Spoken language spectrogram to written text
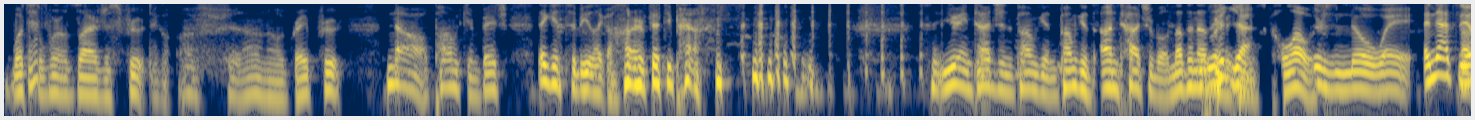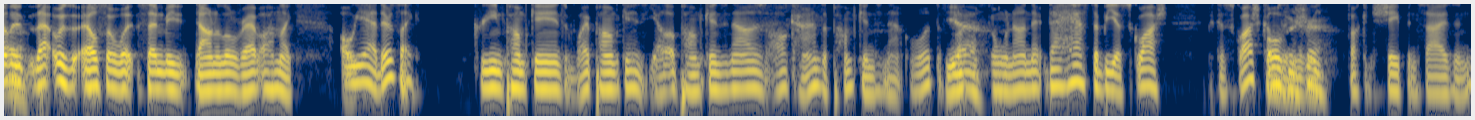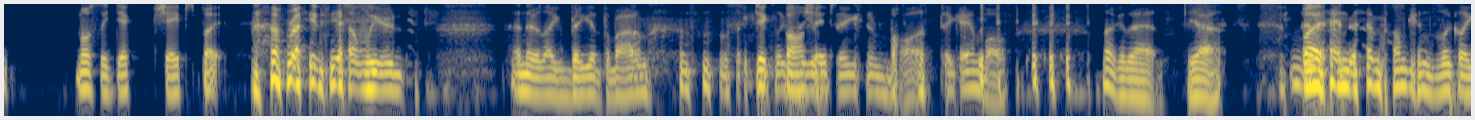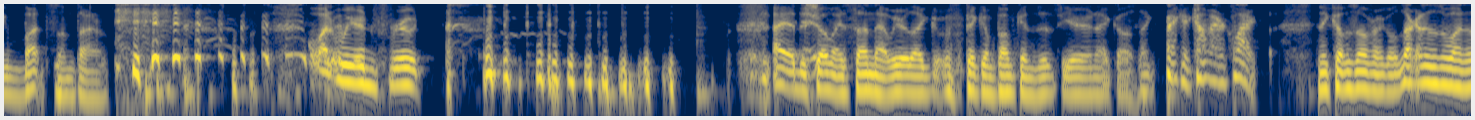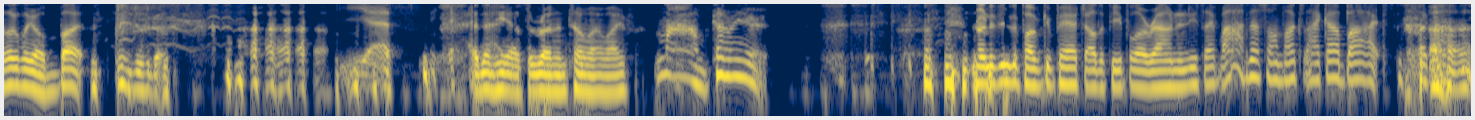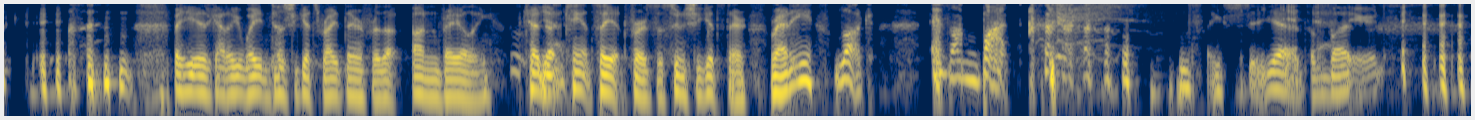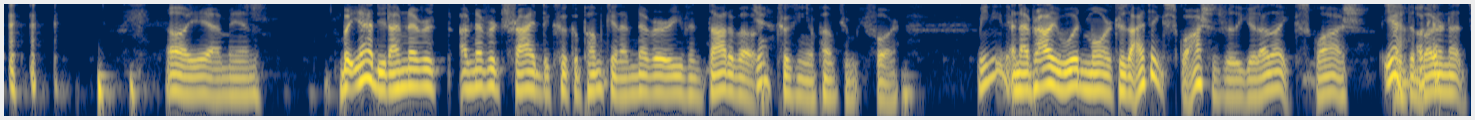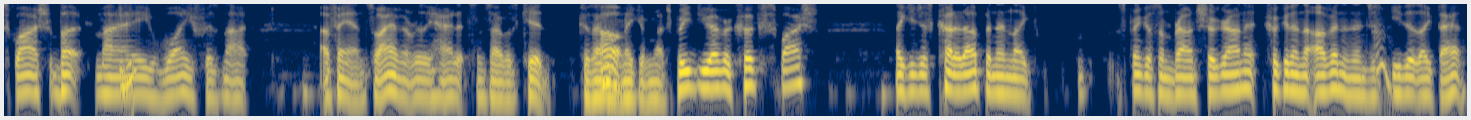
What's that's- the world's largest fruit? They go, oh, shit, I don't know, grapefruit. No, pumpkin, bitch. They get to be like 150 pounds. you ain't touching pumpkin. Pumpkin's untouchable. Nothing else even Yeah. comes close. There's no way. And that's the other Uh-uh. that was also what sent me down a little rabbit. I'm like, oh yeah, there's like green pumpkins, white pumpkins, yellow pumpkins now. There's all kinds of pumpkins now. What the fuck is going on there? That has to be a squash because squash oh, comes Oh, in every sure. fucking shape and size and mostly dick shapes, but right? Yeah, weird. And they're like big at the bottom. like, Dick ball like a shapes. Big and ball, dick and balls. Look at that. Yeah. But and, and pumpkins look like butts sometimes. what weird fruit. I had to show my son that we were like picking pumpkins this year, and I go like, "Beckett, come here, quick!" And he comes over. I go, "Look at this one. It looks like a butt." he just goes, yes. and then he has to run and tell my wife, "Mom, come here." running through the pumpkin patch, all the people around, and he's like, "Mom, this one looks like a butt." Like, Uh-huh. but he has got to wait until she gets right there for the unveiling. Can't, Yes. can't say it first. As soon as she gets there, ready? Look, it's a butt. it's like shit. Yeah, it's a butt. dude. Oh yeah, man. But yeah, dude, I've never, I've never tried to cook a pumpkin. I've never even thought about Yeah. cooking a pumpkin before, Me neither. and I probably would more because I think squash is really good. I like squash. yeah, like the okay. Mm-hmm. butternut squash, but my wife is not a fan, so I haven't really had it since I was a kid because I Oh. don't make it much. But you ever cook squash? Like you just cut it up and then like sprinkle some brown sugar on it, cook it in the oven, and then just Oh. eat it like that.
